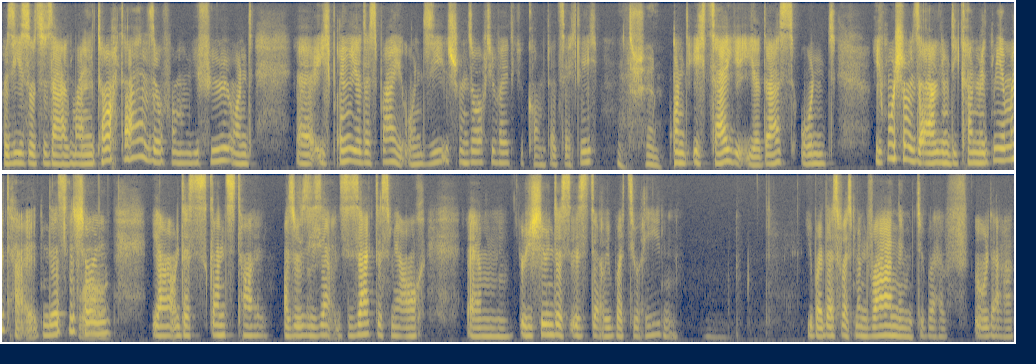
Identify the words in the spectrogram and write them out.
Und sie ist sozusagen meine Tochter, so vom Gefühl. Und äh, ich bringe ihr das bei. Und sie ist schon so auf die Welt gekommen, tatsächlich. Schön. Und ich zeige ihr das. Und ich muss schon sagen, die kann mit mir mithalten. Das ist schon, ja, und das ist ganz toll. Also sie, sie sagt es mir auch, ähm, wie schön das ist, darüber zu reden. Über das, was man wahrnimmt über, oder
